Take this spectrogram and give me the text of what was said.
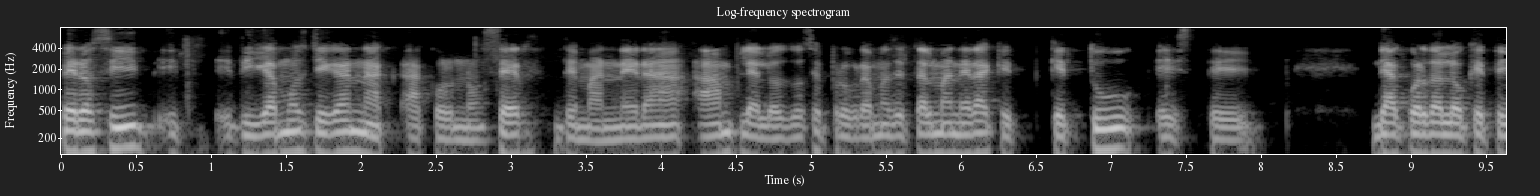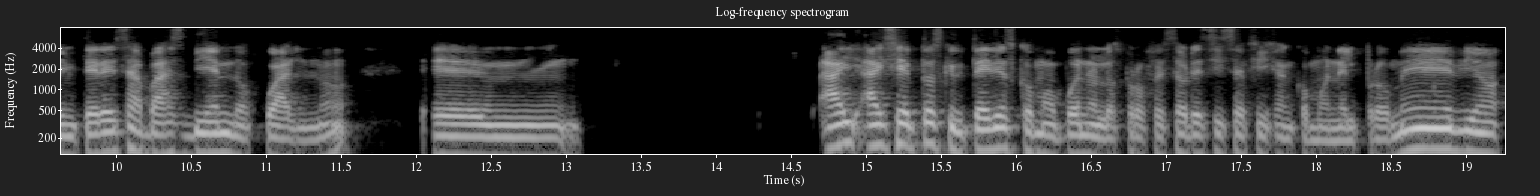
pero sí, eh, digamos, llegan a, conocer de manera amplia los 12 programas de tal manera que, que, tú, este, de acuerdo a lo que te interesa, vas viendo cuál, ¿no? Em, hay, hay, ciertos criterios como, bueno, los profesores sí se fijan como en el promedio,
